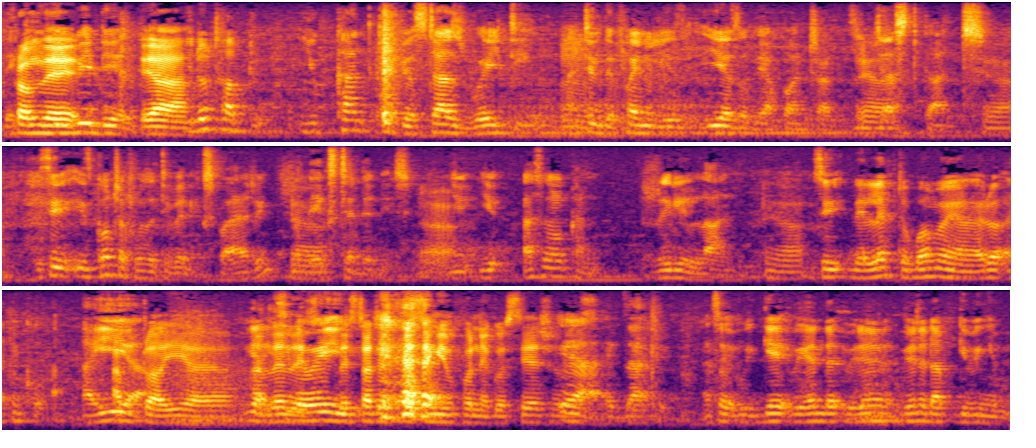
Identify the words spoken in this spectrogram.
the From the- deal. yeah. You don't have to. You can't keep your stars waiting mm. until the final years, years of their contracts. You Yeah. just can't. yeah, You see, his contract wasn't even expiring, but they extended it. Yeah. You, you, Arsenal can really learn. yeah. See, they left Obama, I, don't, I think, a year. To a year, yeah. Yeah, and then the they, they started pressing him for negotiations. Yeah, exactly. And so we get we ended we ended, we ended up giving him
